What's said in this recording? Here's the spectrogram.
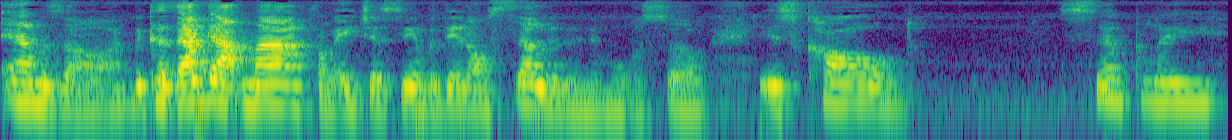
Amazon because I got mine from HSN, but they don't sell it anymore. So it's called Simply.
